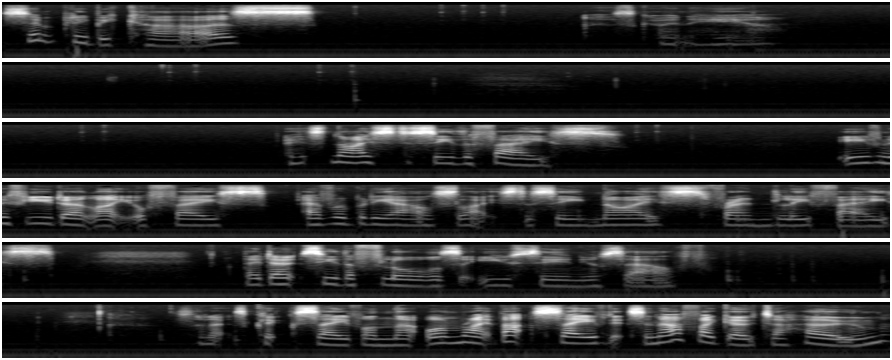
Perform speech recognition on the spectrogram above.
Simply because let's go in here. It's nice to see the face. Even if you don't like your face, everybody else likes to see nice, friendly face. They don't see the flaws that you see in yourself. So let's click save on that one. Right, that's saved. It's enough. I go to home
